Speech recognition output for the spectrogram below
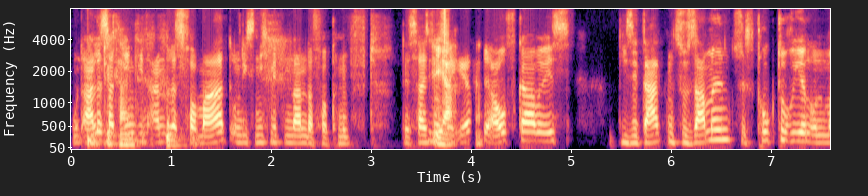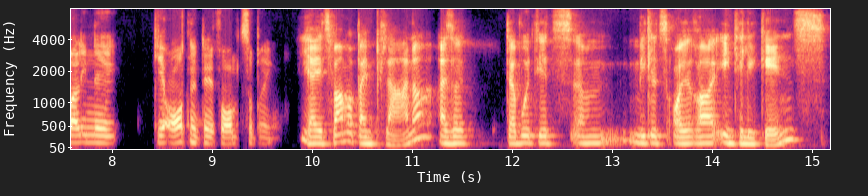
Und alles hat irgendwie ein anderes Format und ist nicht miteinander verknüpft. Das heißt, unsere ja. erste Aufgabe ist, diese Daten zu sammeln, zu strukturieren und mal in eine geordnete Form zu bringen. Ja, jetzt waren wir beim Planer. Also da wurde jetzt ähm, mittels eurer Intelligenz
